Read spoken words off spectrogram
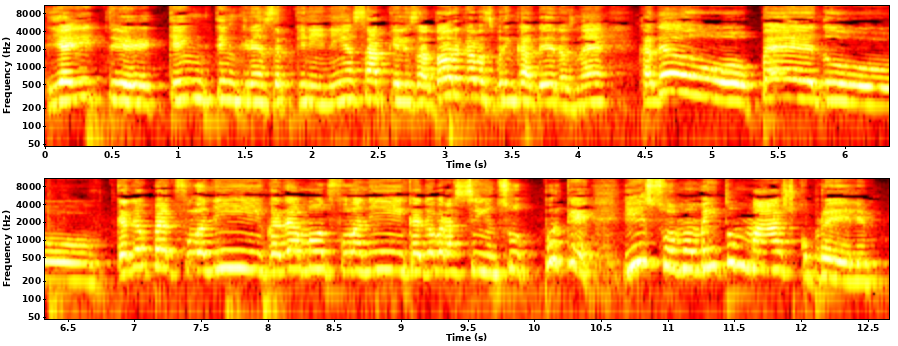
e aí, te, quem tem criança pequenininha sabe que eles adoram aquelas brincadeiras, né? Cadê o pé do. Cadê o pé do fulaninho? Cadê a mão do fulaninho? Cadê o bracinho? Por quê? Isso é um momento mágico para ele,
